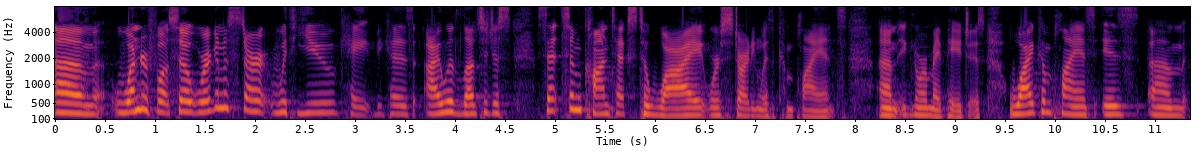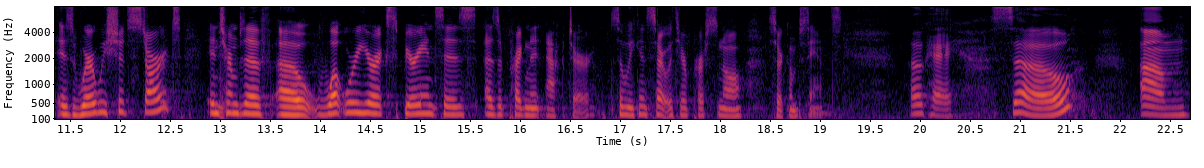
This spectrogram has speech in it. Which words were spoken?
Um, wonderful. So we're going to start with you, Kate, because I would love to just set some context to why we're starting with compliance. Um, ignore my pages. Why compliance is um, is where we should start in terms of uh, what were your experiences as a pregnant actor. So we can start with your personal circumstance. Okay. So. Um,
